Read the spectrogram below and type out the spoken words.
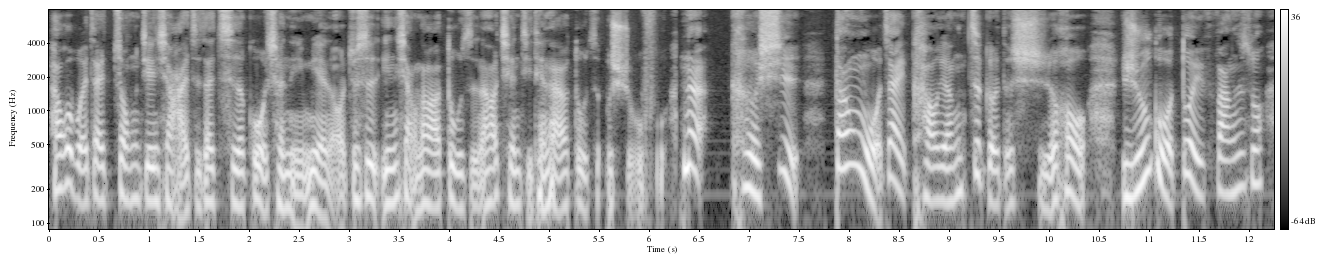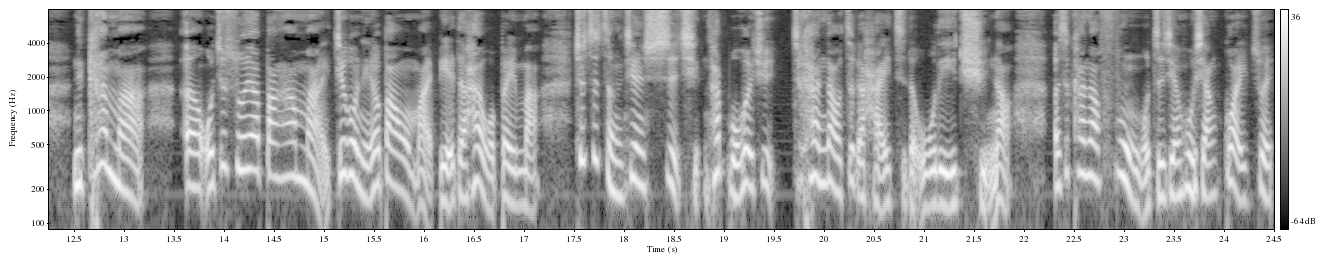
他会不会在中间小孩子在吃的过程里面哦，就是影响到他肚子，然后前几天他又肚子不舒服，那。可是，当我在考量这个的时候，如果对方是说：“你看嘛，呃，我就说要帮他买，结果你又帮我买别的，害我被骂。”就这整件事情，他不会去看到这个孩子的无理取闹，而是看到父母之间互相怪罪。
